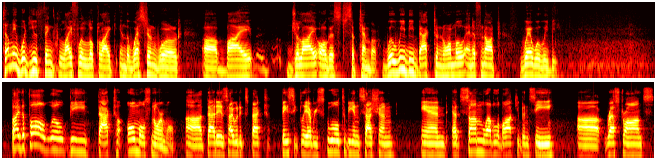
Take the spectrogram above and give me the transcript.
Tell me what you think life will look like in the Western world uh, by July, August, September. Will we be back to normal? And if not, where will we be? By the fall, we'll be back to almost normal. Uh, that is, I would expect basically every school to be in session and at some level of occupancy, uh, restaurants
